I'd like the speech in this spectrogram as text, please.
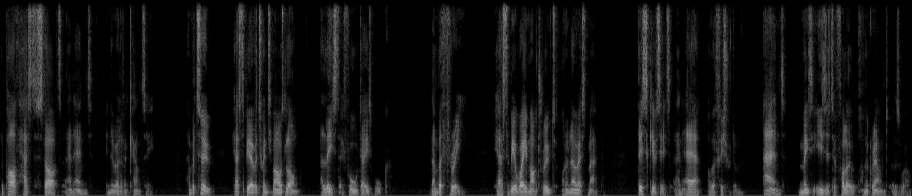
the path has to start and end in the relevant county. Number two, it has to be over 20 miles long, at least a full day's walk. Number three, it has to be a waymarked route on an OS map. This gives it an air of officialdom and makes it easier to follow on the ground as well.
